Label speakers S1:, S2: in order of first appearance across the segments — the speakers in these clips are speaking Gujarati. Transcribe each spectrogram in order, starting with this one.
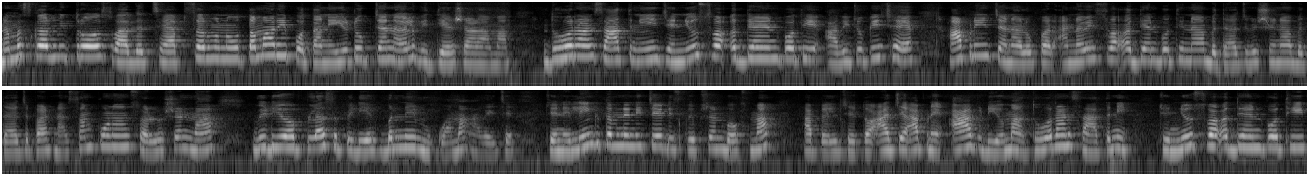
S1: નમસ્કાર મિત્રો, સ્વાગત છે આપ સર્વનું તમારી પોતાની યુટ્યુબ ચેનલ વિદ્યાશાળામાં. ધોરણ સાતની જે ન્યૂ સ્વ અધ્યયન પોથી આવી ચૂકી છે, આપણી ચેનલ ઉપર આ નવી સ્વ અધ્યયન પોથીના બધા જ વિષયના, બધા જ પાઠના સંપૂર્ણ સોલ્યુશનના વીડિયો પ્લસ પીડીએફ બંને મૂકવામાં આવે છે. જેની લિંક તમને નીચે ડિસ્ક્રિપ્શન બોક્સમાં આપેલ છે. તો આજે આપણે આ વિડીયોમાં ધોરણ સાતની જે ન્યૂ સ્વ અધ્યયન પોથી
